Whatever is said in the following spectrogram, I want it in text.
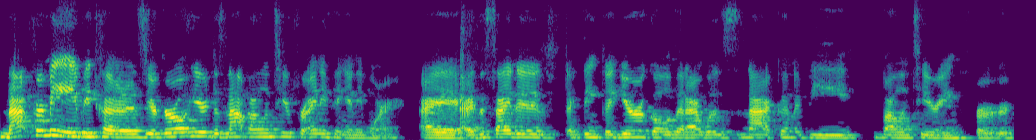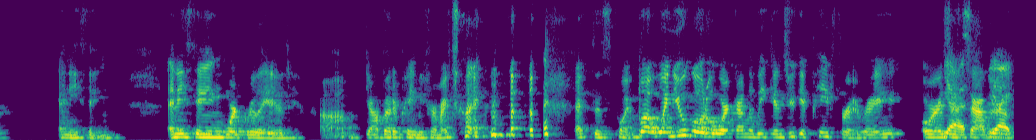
Not for me because your girl here does not volunteer for anything anymore. I, I decided, I think a year ago, that I was not going to be volunteering for anything, anything work related. Um, y'all better pay me for my time at this point. But when you go to work on the weekends, you get paid for it, right? Or is yes, it salary? Yep.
